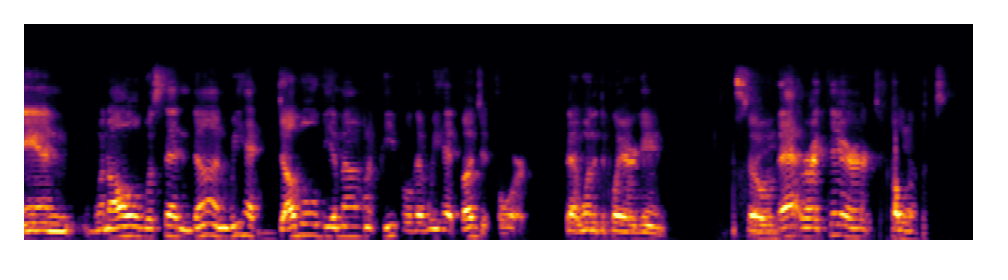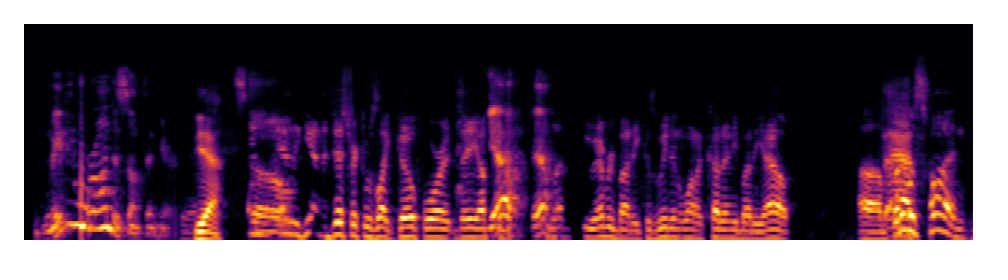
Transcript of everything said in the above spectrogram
And when all was said and done, we had double the amount of people that we had budget for that wanted to play our game. So that right there told Yeah. us maybe we're onto something here. yeah. So and, and again, the district was like, "Go for it." They up yeah, yeah. let us do everybody because we didn't want to cut anybody out. Um, but it was fun.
